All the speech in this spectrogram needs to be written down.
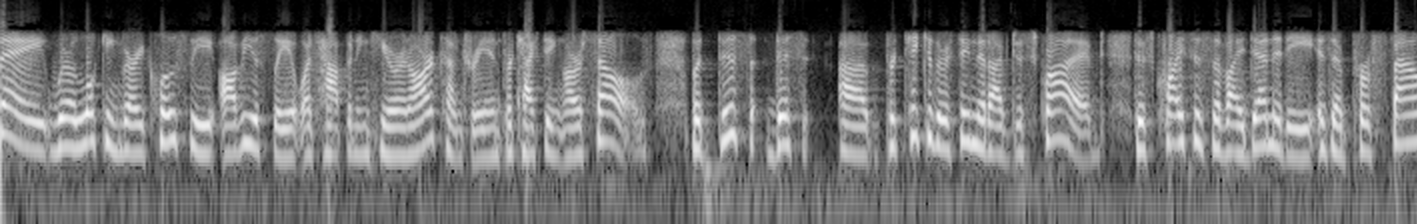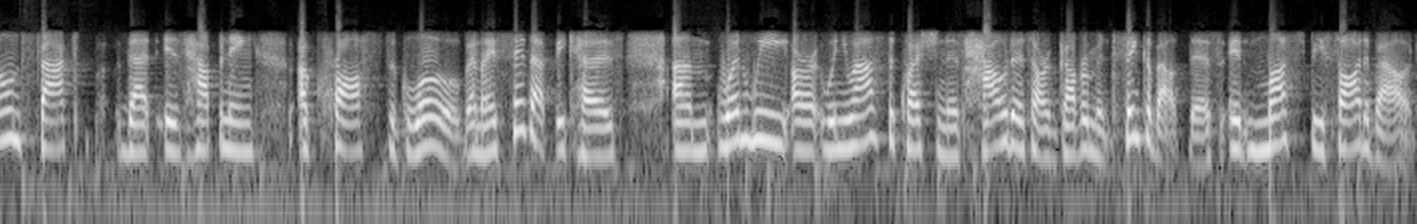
say we're looking very closely, obviously, at what's happening here in our country and protecting ourselves. But this this uh, particular thing that I've described, this crisis of identity, is a profound fact that is happening across the globe. And I say that because um, when we are, when you ask the question is how does our government think about this, it must be thought about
